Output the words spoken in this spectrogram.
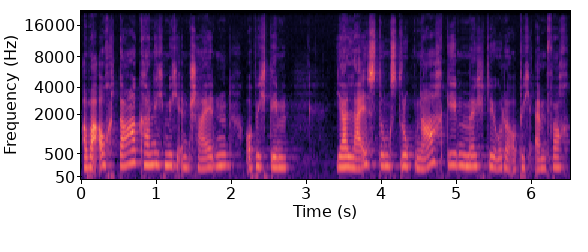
Aber auch da kann ich mich entscheiden, ob ich dem ja, Leistungsdruck nachgeben möchte oder ob ich einfach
